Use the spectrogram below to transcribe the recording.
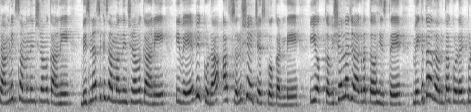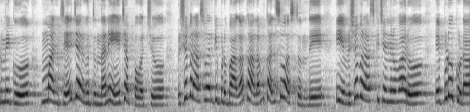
ఫ్యామిలీకి సంబంధించినవి కానీ బిజినెస్కి సంబంధించినవి కానీ ఇవేవి కూడా అస్సలు షేర్ చేసుకోకండి. ఈ యొక్క విషయంలో జాగ్రత్త వహిస్తే మిగతాదంతా కూడా ఇప్పుడు మీకు మంచే జరుగుతుందని చెప్పవచ్చు. వృషభ రాశి వారికి ఇప్పుడు బాగా కాలం కలిసి వస్తుంది. ఈ వృషభ రాశికి చెందిన వారు ఎప్పుడూ కూడా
